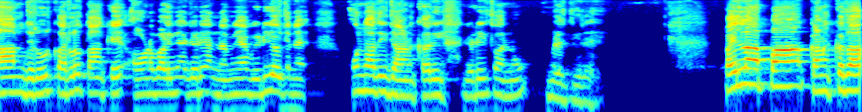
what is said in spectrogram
ਆਨ ਜ਼ਰੂਰ ਕਰ ਲਓ ਤਾਂ ਕਿ ਆਉਣ ਵਾਲੀਆਂ ਜਿਹੜੀਆਂ ਨਵੀਆਂ ਵੀਡੀਓਜ਼ ਨੇ ਉਹਨਾਂ ਦੀ ਜਾਣਕਾਰੀ ਜਿਹੜੀ ਤੁਹਾਨੂੰ ਮਿਲਦੀ ਰਹੇ। ਪਹਿਲਾਂ ਆਪਾਂ ਕਣਕ ਦਾ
